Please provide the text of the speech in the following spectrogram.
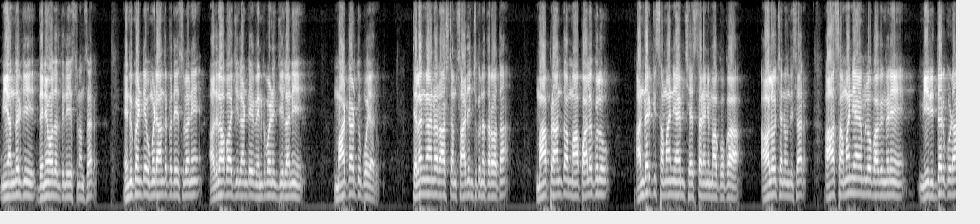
మీ అందరికీ ధన్యవాదాలు తెలియజేస్తున్నాం సార్. ఎందుకంటే ఉమ్మడి ఆంధ్రప్రదేశ్లోనే ఆదిలాబాద్ జిల్లా అంటే వెనుకబడిన జిల్లాని మాట్లాడుతూ పోయారు. తెలంగాణ రాష్ట్రం సాధించుకున్న తర్వాత మా ప్రాంతం మా పాలకులు అందరికీ సమన్యాయం చేస్తారని మాకు ఒక ఆలోచన ఉంది సార్. ఆ సమన్యాయంలో భాగంగానే మీరిద్దరు కూడా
